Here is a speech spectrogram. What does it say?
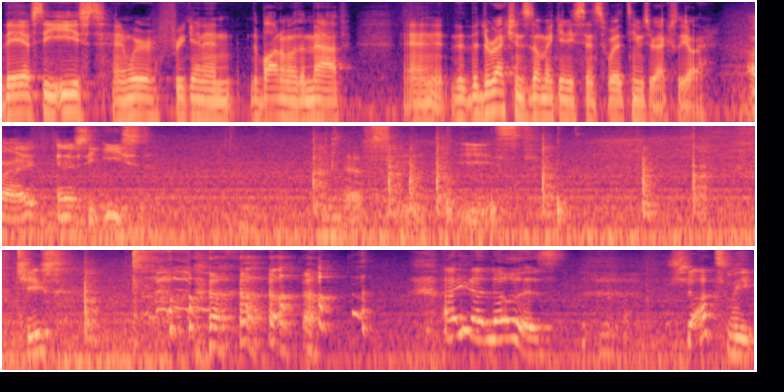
the AFC East, and we're freaking in the bottom of the map, and the, the directions don't make any sense where the teams are actually are. All right. NFC East. NFC East. Chiefs. How do you not know this? Shocks me.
